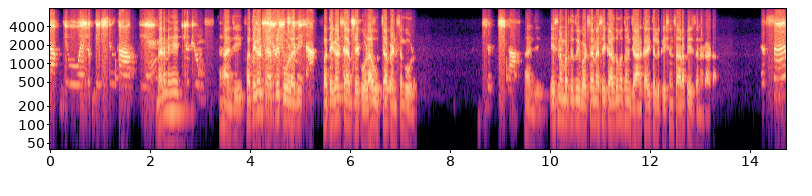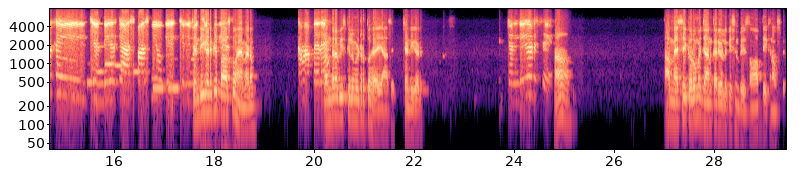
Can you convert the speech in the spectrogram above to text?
आपकी वो है लोकेशन कहाँ की है ਮੈਡਮ ਇਹ ਹਾਂਜੀ ਫਤਿਹਗੜ੍ਹ ਸਾਹਿਬ ਦੇ ਕੋਲ ਆ ਜੀ। ਫਤਿਹਗੜ੍ਹ ਸਾਹਿਬ ਦੇ ਕੋਲ ਆ ਉੱਚਾ ਪਿੰਡ ਸੰਗੋਲ। ਹਾਂਜੀ ਇਸ ਨੰਬਰ ਤੇ ਤੁਸੀਂ WhatsApp ਮੈਸੇਜ ਕਰ ਦਿਓ ਮੈਂ ਤੁਹਾਨੂੰ ਜਾਣਕਾਰੀ ਤੇ ਲੋਕੇਸ਼ਨ ਸਾਰਾ ਭੇਜ ਦੇਣਾ ਡਾਟਾ सर कहीं चंडीगढ़ के आसपास नहीं होगी एक्चुअली चंडीगढ़ के पास तो है मैडम कहाँ पर है पंद्रह बीस किलोमीटर तो है यहाँ से चंडीगढ़ चंडीगढ़ से हाँ आप मैसेज करो मैं जानकारी और लोकेशन भेजता हूँ आप देखना उस पर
